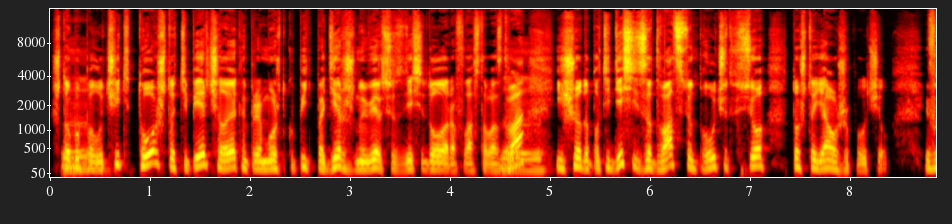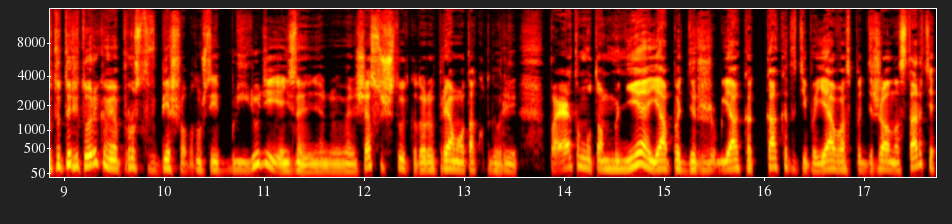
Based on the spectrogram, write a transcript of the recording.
чтобы mm-hmm. получить то, что теперь человек, например, может купить поддержанную версию за 10 долларов Last of Us 2, mm-hmm. еще доплатить 10, за 20 он получит все то, что я уже получил. И вот эта риторика меня просто вбешивала, потому что были люди, я не знаю, наверное, сейчас существуют, которые прямо вот так вот говорили, поэтому там мне, я поддержу, я как, как это, типа, я вас поддержал на старте,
